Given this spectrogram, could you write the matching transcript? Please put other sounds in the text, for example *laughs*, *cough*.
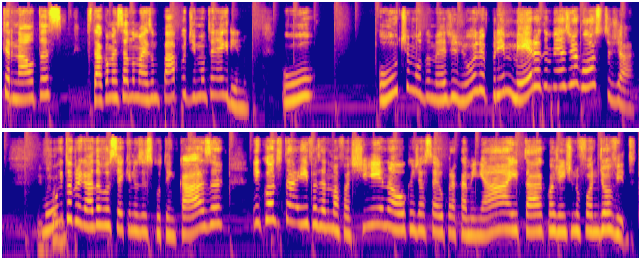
internautas! Está começando mais um Papo de Montenegrino. O último do mês de julho, primeiro do mês de agosto já. E Muito obrigada a você que nos escuta em casa, enquanto está aí fazendo uma faxina ou que já saiu para caminhar e está com a gente no fone de ouvido.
